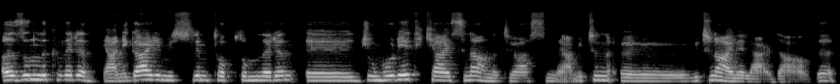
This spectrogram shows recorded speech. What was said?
azınlıkların yani gayrimüslim toplumların e, cumhuriyet hikayesini anlatıyor aslında. Yani bütün e, bütün aileler dağıldı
